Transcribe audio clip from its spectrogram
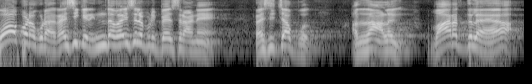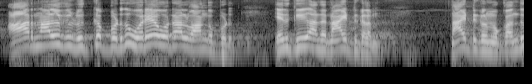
கோவப்படக்கூடாது ரசிக்கணும். இந்த வயசில் இப்படி பேசுகிறானே ரசித்தா போதும். அதுதான் அழகு. வாரத்தில் ஆறு நாள்கள் விற்கப்படுது ஒரே ஒரு நாள் வாங்கப்படுது. எதுக்கு? அந்த ஞாயிற்றுக்கிழமை. ஞாயிற்றுக்கிழமை உட்காந்து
